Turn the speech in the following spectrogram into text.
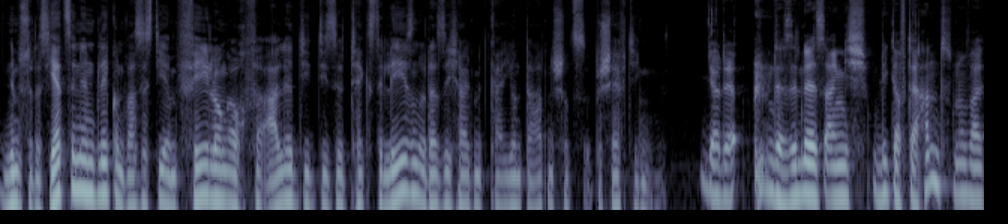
nimmst du das jetzt in den Blick und was ist die Empfehlung auch für alle, die diese Texte lesen oder sich halt mit KI und Datenschutz beschäftigen? Ja, der, der Sinn der ist eigentlich, liegt auf der Hand, ne, weil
